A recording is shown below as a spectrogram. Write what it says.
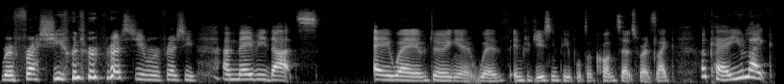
refresh you and refresh you and refresh you and maybe that's a way of doing it with introducing people to concepts where it's like, okay, you like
